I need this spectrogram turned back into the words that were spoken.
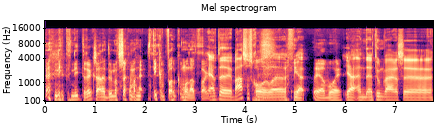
niet, niet drugs aan het doen of zo, maar stiekem Pokémon aan het vangen. Ja, op de basisschool, uh, ja. Ja, mooi. Ja, en uh, toen waren ze...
